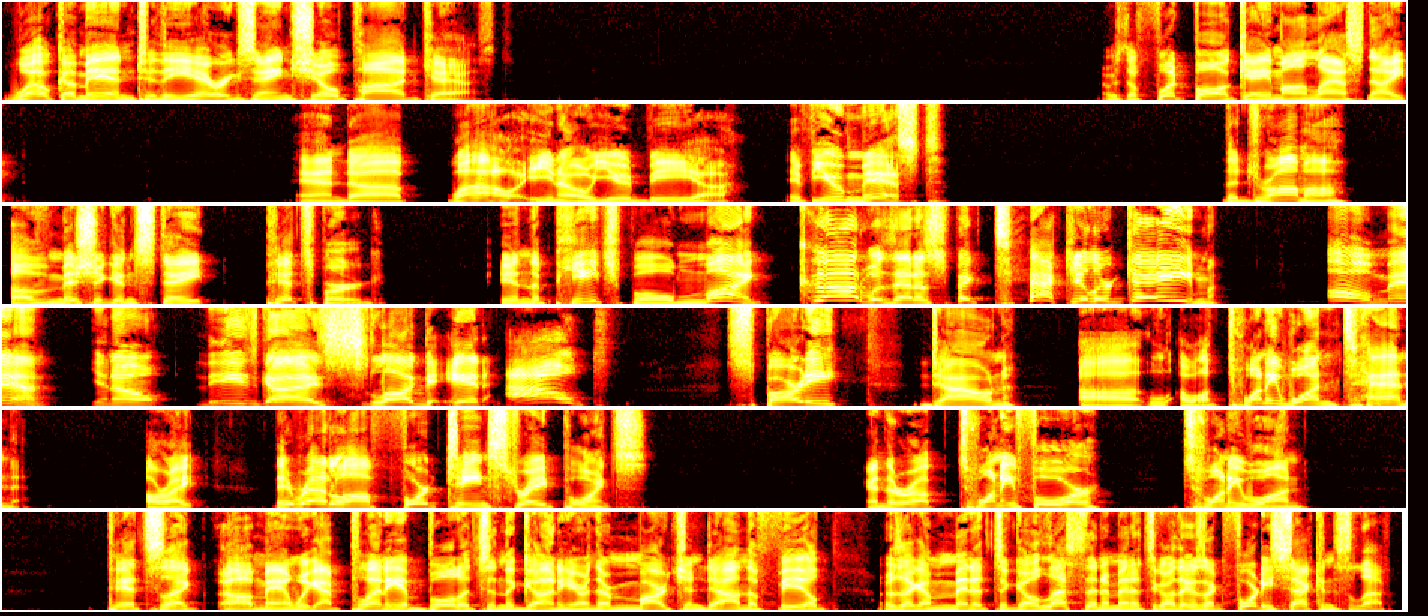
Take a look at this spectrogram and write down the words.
Welcome in to the Eric Zane Show podcast. There was a football game on last night. And uh, wow, you know, you'd be, uh, if you missed the drama of Michigan State Pittsburgh in the Peach Bowl, my God, was that a spectacular game? Oh, man. You know, these guys slugged it out. Sparty down uh, well, 21 10. All right. They rattle off 14 straight points, and they're up 24 21. Pitt's like, oh man, we got plenty of bullets in the gun here, and they're marching down the field. There's like a minute to go, less than a minute to go. I think it was like 40 seconds left.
